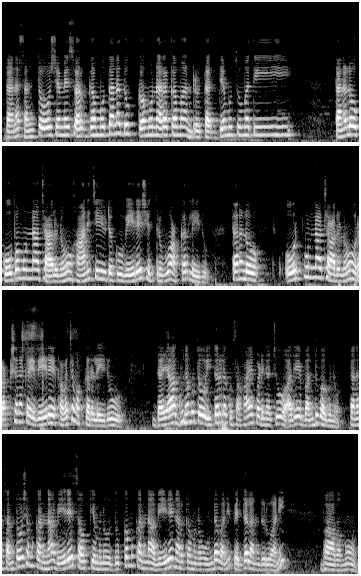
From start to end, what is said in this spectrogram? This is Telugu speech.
తన సంతోషమే స్వర్గము తన దుఃఖము నరకమండ్రు తద్యము సుమతి. తనలో కోపమున్నా చాలును హాని చేయుటకు వేరే శత్రువు అక్కర్లేదు. తనలో ఓర్పున్నా చాలును రక్షణకై వేరే కవచమక్కరలేదు. దయాగుణముతో ఇతరులకు సహాయపడినచో అదే బంధువగును. తన సంతోషం కన్నా వేరే సౌఖ్యమును దుఃఖము కన్నా వేరే నరకమును ఉండవని పెద్దలందరూ అని భావము.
